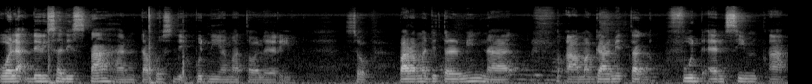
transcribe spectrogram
wala diri sa listahan tapos di pud niya ma-tolerate. So, para ma-determine na uh, magamit tag food and sim uh,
